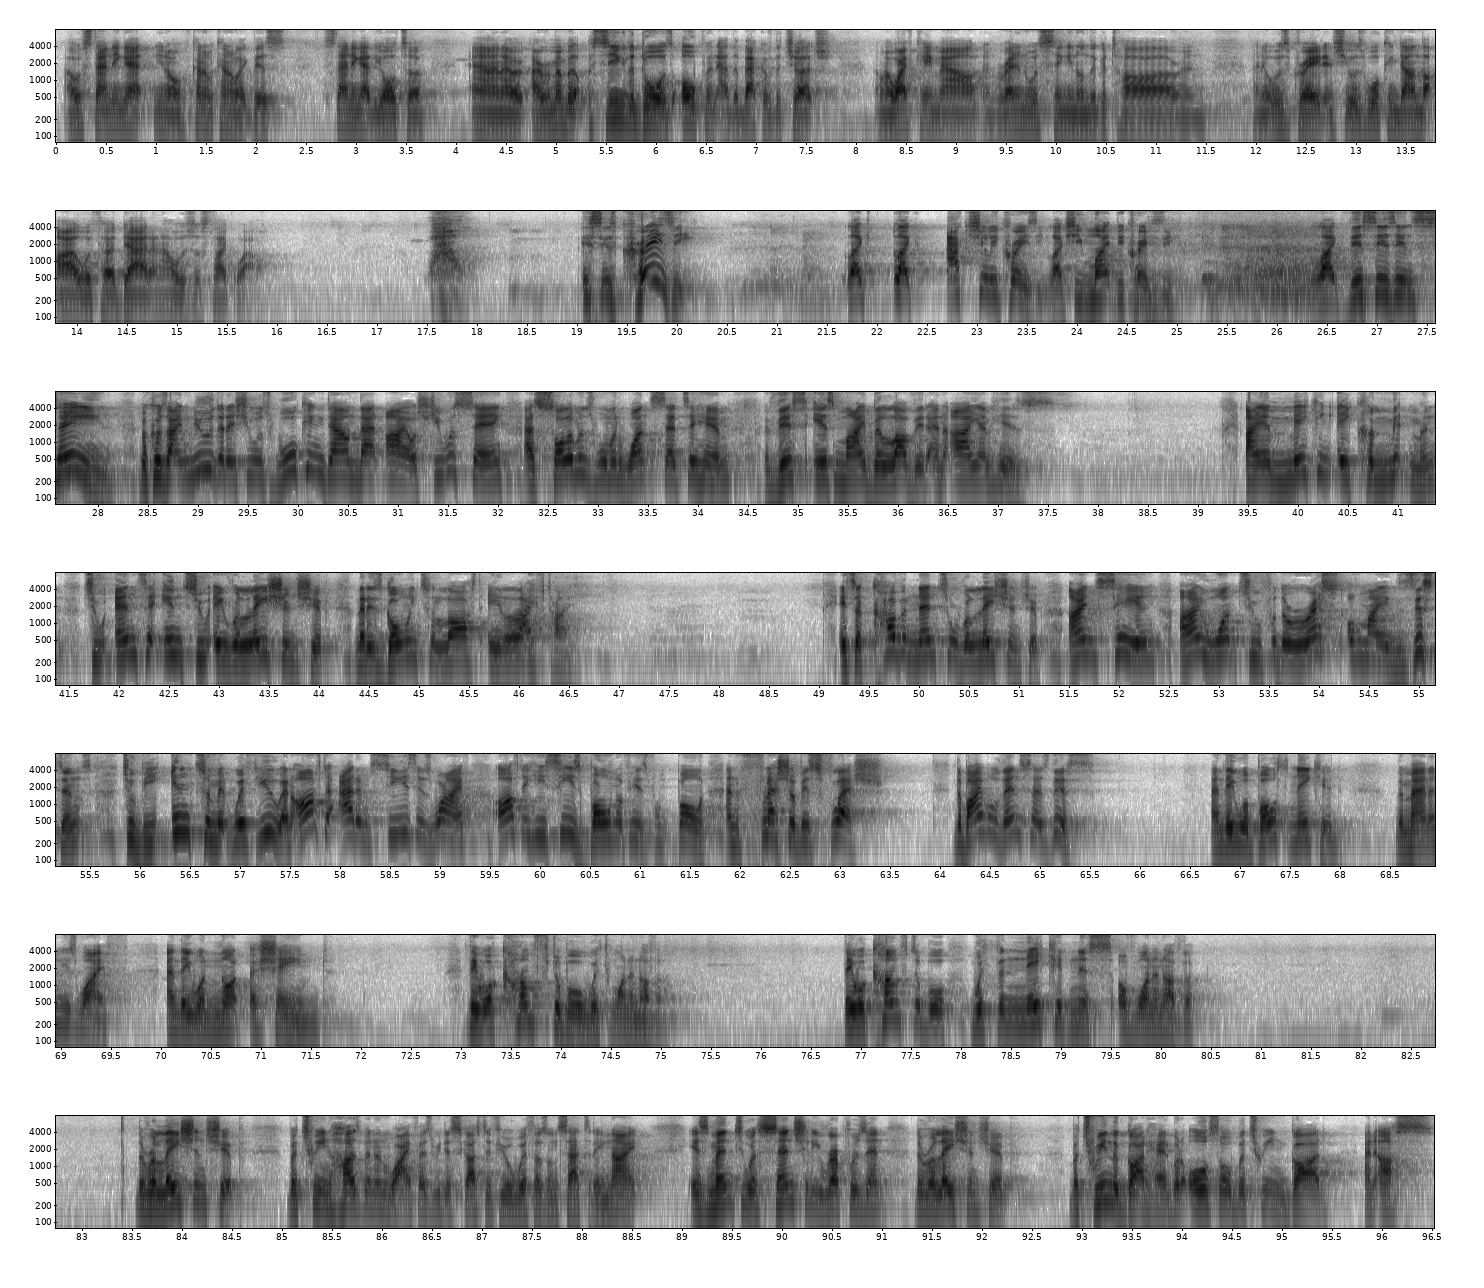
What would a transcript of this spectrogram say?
I was standing at, you know, kind of, kind of like this, standing at the altar, and I, I remember seeing the doors open at the back of the church. And my wife came out, and Renan was singing on the guitar, and and it was great. And she was walking down the aisle with her dad, and I was just like, wow. Wow. This is crazy. Like, like actually crazy. Like she might be crazy. like this is insane. Because I knew that as she was walking down that aisle, she was saying, as Solomon's woman once said to him, This is my beloved and I am his. I am making a commitment to enter into a relationship that is going to last a lifetime. It's a covenantal relationship. I'm saying I want to, for the rest of my existence, to be intimate with you. And after Adam sees his wife, after he sees bone of his bone and flesh of his flesh, the Bible then says this and they were both naked the man and his wife, and they were not ashamed. They were comfortable with one another. They were comfortable with the nakedness of one another. The relationship between husband and wife, as we discussed if you were with us on Saturday night, is meant to essentially represent the relationship between the Godhead, but also between God and us.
